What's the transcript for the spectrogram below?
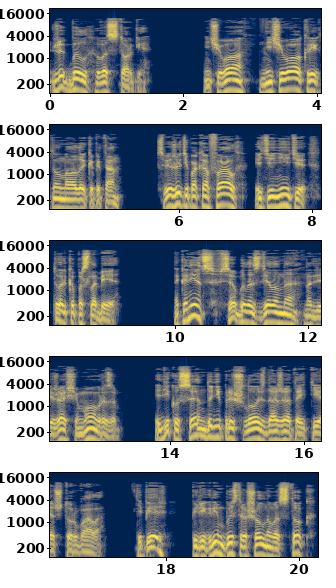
Джек был в восторге. «Ничего, ничего!» — крикнул молодой капитан. «Свяжите пока фал и тяните, только послабее». Наконец, все было сделано надлежащим образом, и Дику Сэнду не пришлось даже отойти от штурвала. Теперь Пилигрим быстро шел на восток,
